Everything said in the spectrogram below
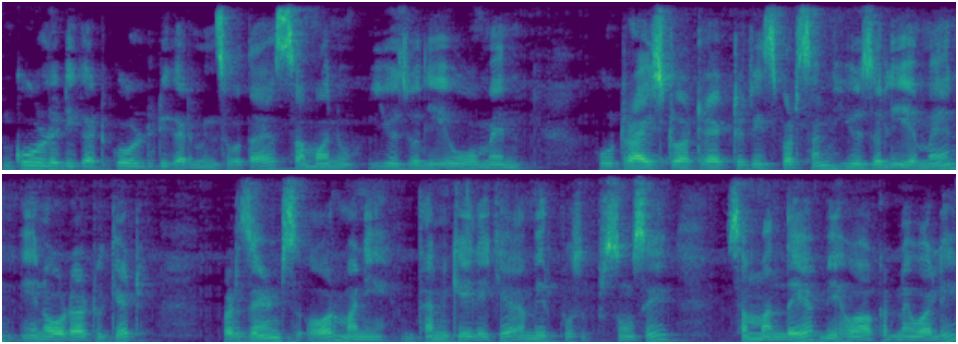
Gold digger gold digger means होता है someone usually a women who tries to attract rich person usually a man in order to get presents और मनी धन के लेके अमीर पुरुषों से संबंध या विवाह करने वाली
